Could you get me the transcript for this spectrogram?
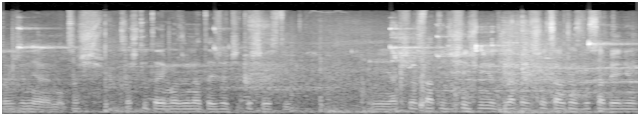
także nie wiem, no coś, coś tutaj może na tej rzeczy też jest. I, jak się ostatnie 10 minut gra praktycznie cały czas w osłabieniu,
